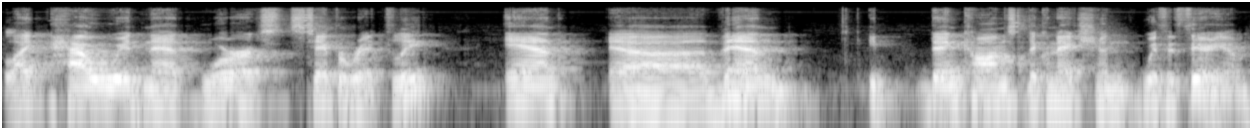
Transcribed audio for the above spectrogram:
like how Witnet works separately, and uh, then it then comes the connection with Ethereum.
